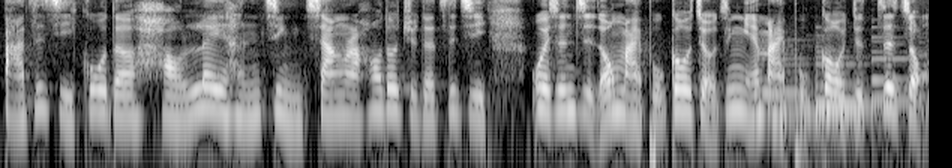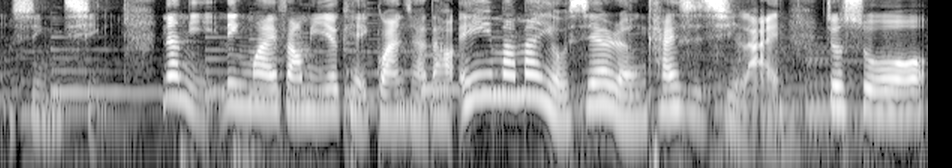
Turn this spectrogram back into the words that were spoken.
把自己过得好累、很紧张，然后都觉得自己卫生纸都买不够，酒精也买不够，就这种心情。那你另外一方面又可以观察到，哎，慢慢有些人开始起来，就说，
